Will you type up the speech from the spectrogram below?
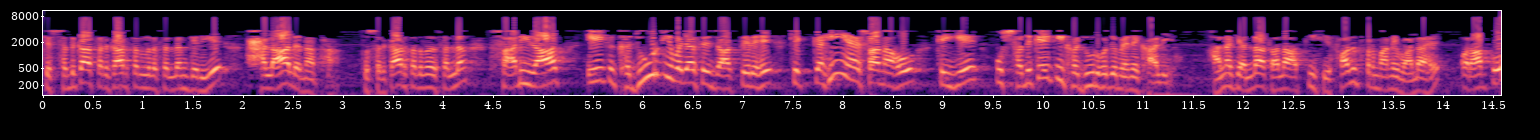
کہ صدقہ سرکار صلی اللہ علیہ وسلم کے لیے حلال نہ تھا۔ تو سرکار صلی اللہ علیہ وسلم ساری رات ایک کھجور کی وجہ سے جاگتے رہے کہ کہیں ایسا نہ ہو کہ یہ اس صدقے کی کھجور ہو جو میں نے کھا لی حالانکہ اللہ تعالیٰ آپ کی حفاظت فرمانے والا ہے اور آپ کو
